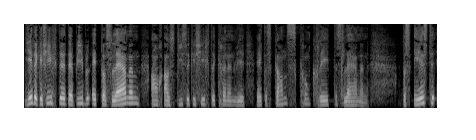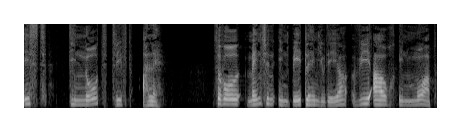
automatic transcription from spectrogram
jeder Geschichte der Bibel etwas lernen. Auch aus dieser Geschichte können wir etwas ganz Konkretes lernen. Das erste ist, die Not trifft alle. Sowohl Menschen in Bethlehem, Judäa, wie auch in Moab.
